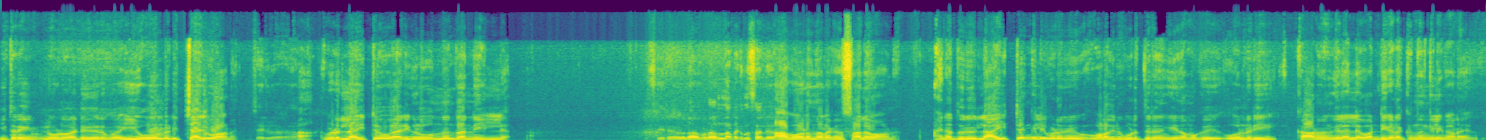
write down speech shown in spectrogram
ഇത്രയും ലോഡുമായിട്ട് കയറുമ്പോൾ ഈ ഓൾറെഡി ചരുവാണ്. ആ. ഇവിടെ ലൈറ്റോ കാര്യങ്ങളോ ഒന്നും തന്നെ ഇല്ല. അവിടെ നടക്കുന്ന സ്ഥലമാണ്. അതിനകത്തൊരു ലൈറ്റെങ്കിലും ഇവിടെ ഒരു വളവിന് കൊടുത്തിരുന്നെങ്കിൽ നമുക്ക് ഓൾറെഡി കാണുമെങ്കിൽ അല്ലെ വണ്ടി കിടക്കുന്നെങ്കിലും കാണായിരുന്നു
